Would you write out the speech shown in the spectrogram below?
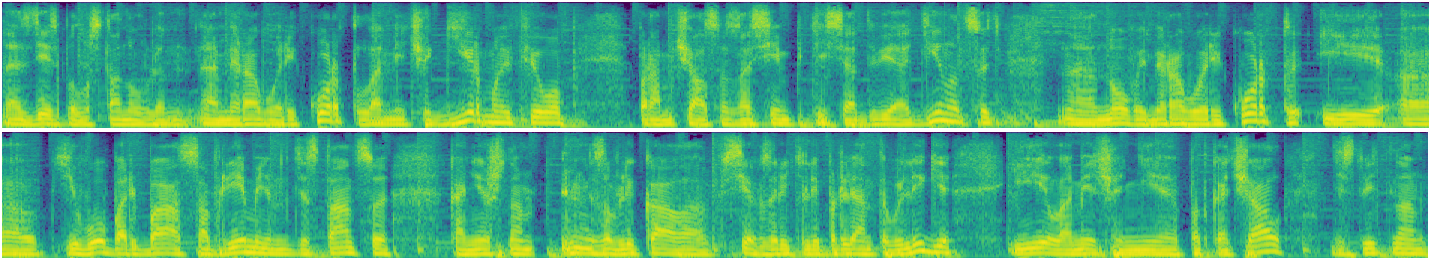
Здесь был установлен э, мировой рекорд. Ламеча Гирма, Эфиоп, промчался за 7.52.11. Э, новый мировой рекорд. И э, его борьба со временем на дистанцию, конечно, завлекала всех зрителей бриллиантовой лиги, и Ламеча не подкачал. Действительно,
